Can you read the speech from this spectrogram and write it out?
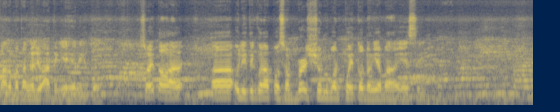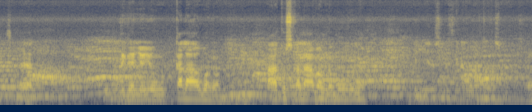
para matanggal yung ating ehe rito. So ito, uh, uh, ulitin ko lang po, sa version 1 po ito ng Yamaha SA. So, ayan. Tingnan nyo yung kalawang. Oh. Agos kalawang, namumula. So,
